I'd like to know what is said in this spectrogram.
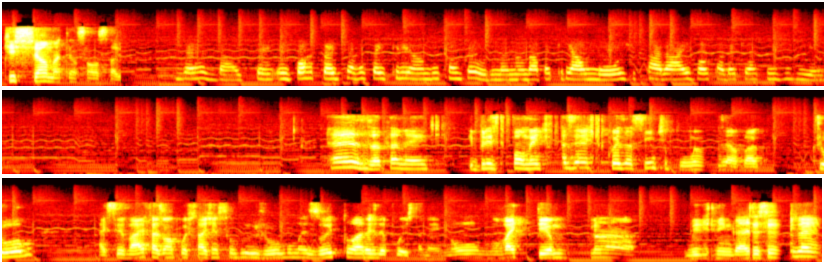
que chama a atenção, sabe? Verdade. O importante é você ir criando o conteúdo, né? Não dá pra criar um hoje, parar e voltar daqui a 15 dias. É, exatamente. E principalmente fazer as coisas assim, tipo, um exemplo, jogo, Aí você vai fazer uma postagem sobre o jogo umas 8 horas depois também. Não, não vai ter uma vingagem. Se você estiver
